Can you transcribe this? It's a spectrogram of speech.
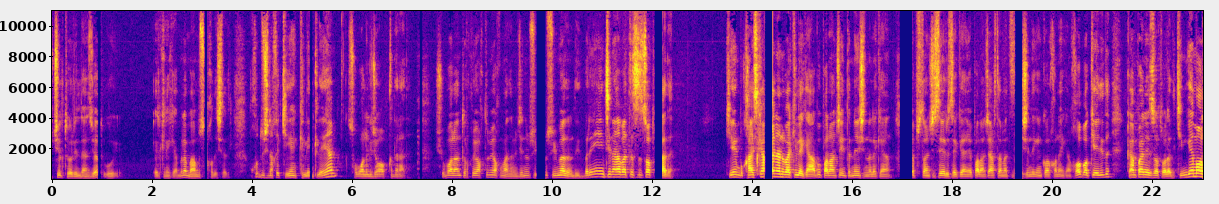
Uch yil to'rt yildan ziyod u erkin aka bilan mana bu sohada ishladik xuddi shunaqa kelgan klientlar ham savoliga javob qidiradi. Shu bolani turqi yoqdimi yoqmadimi jinim suydimi suymadimi deydi. Birinchi navbatda sizni sotib oladi. Keyin bu qaysi kompaniyani vakili ekan? Bu palonchi international ekan pistonchi servis ekan yo palonchi avtomatization degan korxona ekan. Ho'p okey deydi kompaniya sotib oladi. Kimga mol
